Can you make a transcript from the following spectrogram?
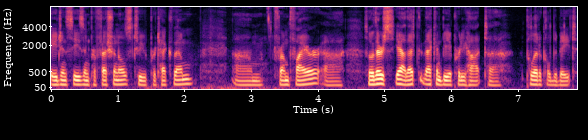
agencies and professionals to protect them um, from fire. Uh, so there's yeah that that can be a pretty hot uh, political debate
